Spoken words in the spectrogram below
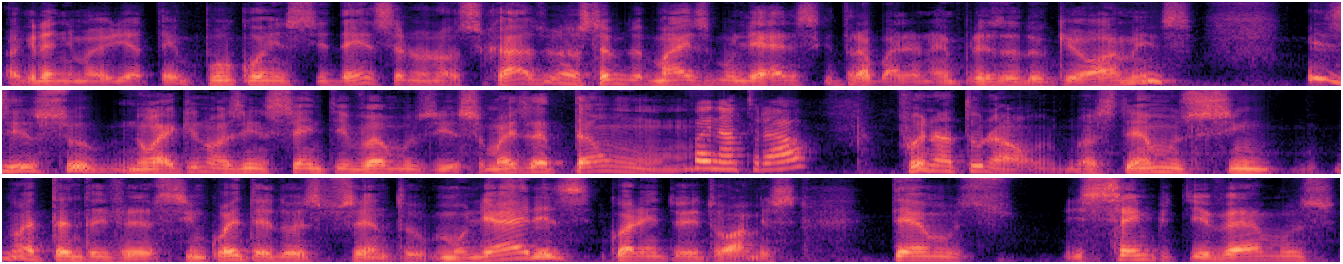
a grande maioria tem. Por coincidência, no nosso caso, nós temos mais mulheres que trabalham na empresa do que homens. Mas isso não é que nós incentivamos isso, mas é tão. Foi natural? Foi natural. Nós temos, não é tanta diferença, 52% mulheres, 48% homens. Temos, e sempre tivemos,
